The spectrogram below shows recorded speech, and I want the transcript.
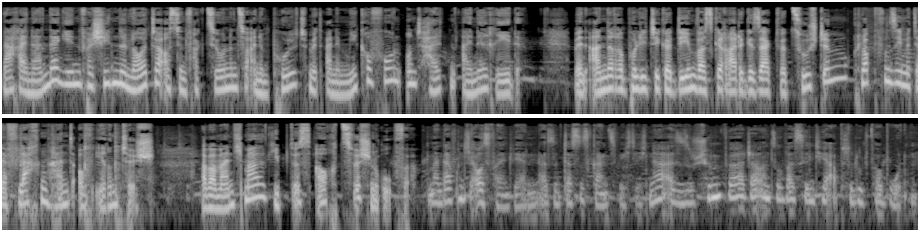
Nacheinander gehen verschiedene Leute aus den Fraktionen zu einem Pult mit einem Mikrofon und halten eine Rede. Wenn andere Politiker dem, was gerade gesagt wird, zustimmen, klopfen sie mit der flachen Hand auf ihren Tisch. Aber manchmal gibt es auch Zwischenrufe. Man darf nicht ausfallend werden. Also das ist ganz wichtig. Ne? Also so Schimpfwörter und sowas sind hier absolut verboten.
